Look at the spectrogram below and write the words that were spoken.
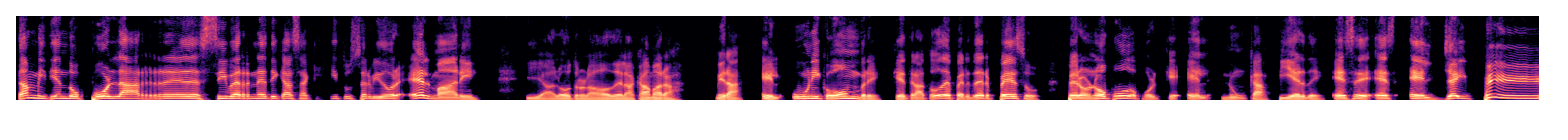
transmitiendo por las redes cibernéticas aquí tu servidor, El Mani, y al otro lado de la cámara, mira, el único hombre que trató de perder peso, pero no pudo porque él nunca pierde. Ese es el JP.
